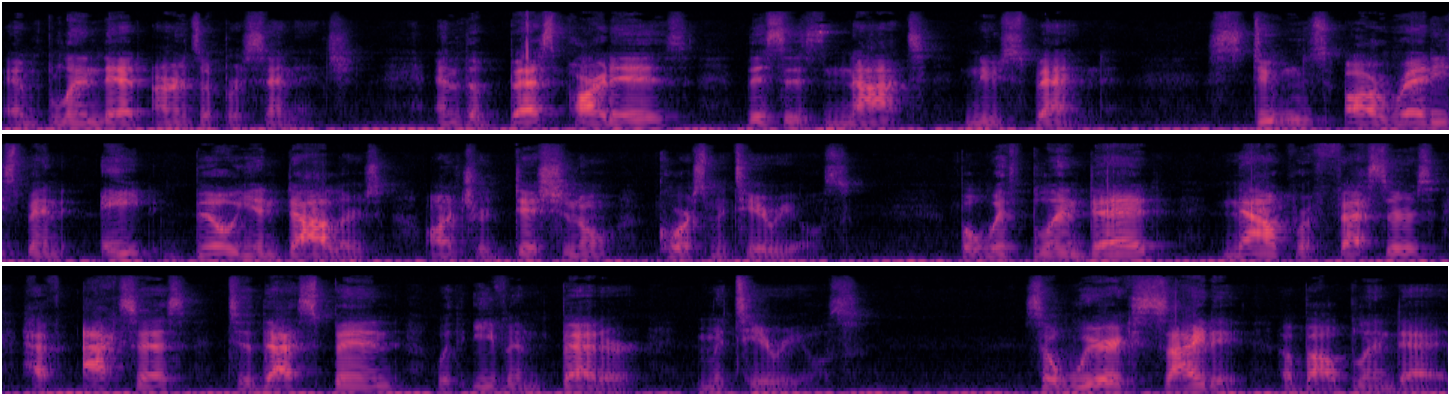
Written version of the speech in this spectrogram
and BlendEd earns a percentage. And the best part is, this is not new spend. Students already spend $8 billion on traditional course materials. But with BlendEd, now professors have access to that spend with even better materials. So we're excited about BlendEd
